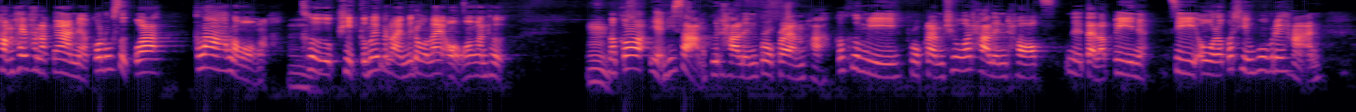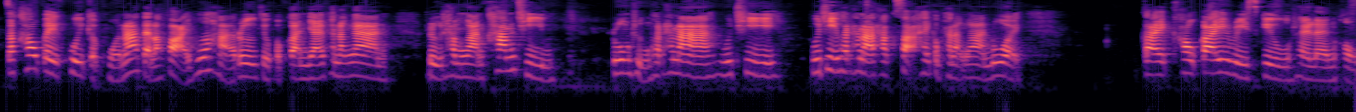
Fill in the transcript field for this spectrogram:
ทำให้พนักงานเนี่ยก็รู้สึกว่า กล้าลองอะ คือผิดก็ไม่เป็นไรไม่โดนไล่ออกว่างันเถอะแล้วก็อย่างที่สามคือ talent program ค่ะ ก็คือมีโปรแกรมชื่อว่า talent talks ในแต่ละปีเนี่ย CEO แล้วก็ทีมผู้บริหาร จะเข้าไปคุยกับหัวหน้าแต่ละฝ่ายเพื่อหารือเกี่ยวกับการย้ายพนักงาน หรือทำงานข้ามทีม รวมถึงพัฒนาวิธีวิธีพัฒนาทักษะให้กับพนักงานด้วย ใกล้เข้าใกล้ reskill Thailand ของ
